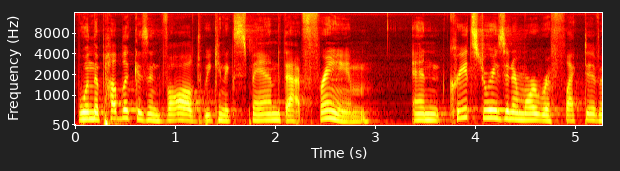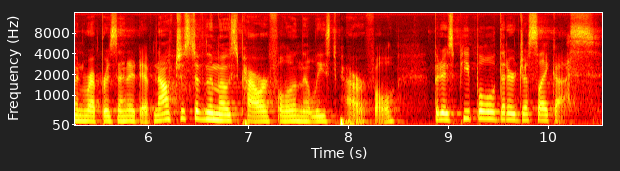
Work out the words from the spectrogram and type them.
But when the public is involved, we can expand that frame and create stories that are more reflective and representative, not just of the most powerful and the least powerful, but as people that are just like us.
